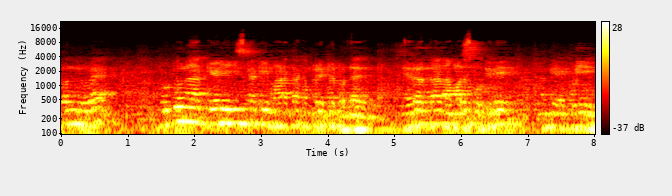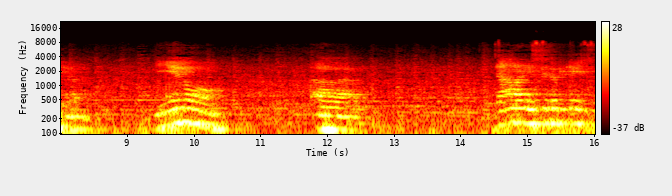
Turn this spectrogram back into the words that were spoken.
ಬಂದ್ರು ದುಡ್ಡನ್ನ ಕೇಳಿ ಇಸ್ಕಟ್ಟಿ ಮಾಡತ್ರ ಕಂಪ್ಲೇಂಟ್ ಬರ್ತಾ ಇದೆ. ಜನರ ಹತ್ರ ನಾವು ಮಾಡಿಸ್ಕೊಡ್ತೀವಿ, ನಮಗೆ ಕೊಡಿ. ಏನು ಆ, ಜಾನುವಾರು ಇಷ್ಟು ಇಷ್ಟು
